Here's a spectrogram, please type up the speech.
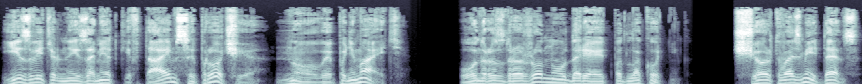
язвительные заметки в «Таймс» и прочее. Но вы понимаете. Он раздраженно ударяет подлокотник. «Черт возьми, Дэнс,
